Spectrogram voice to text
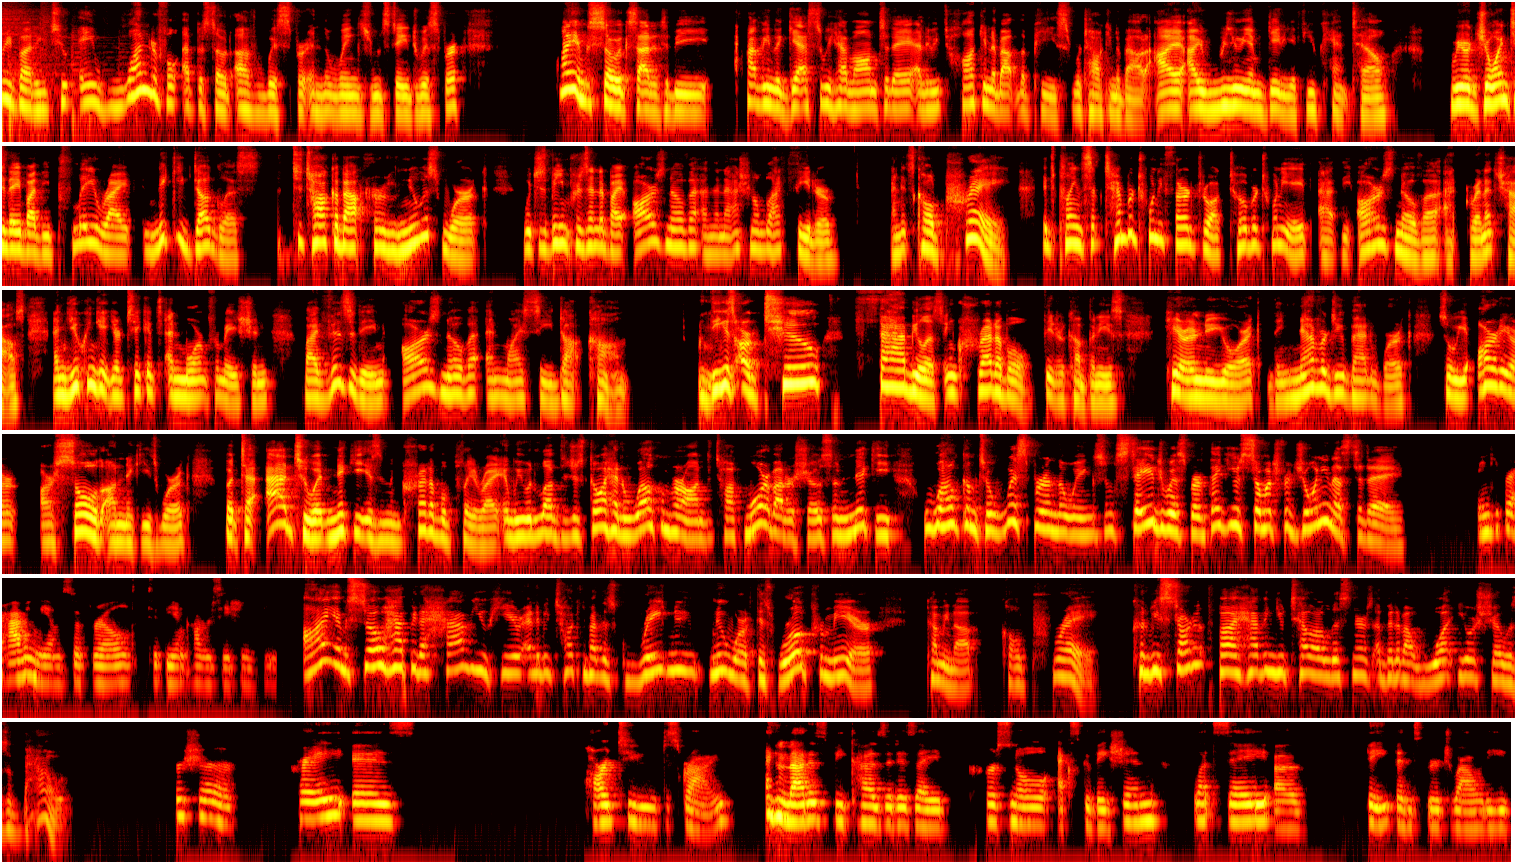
Everybody, to a wonderful episode of Whisper in the Wings from Stage Whisper. I am so excited to be having the guests we have on today and to be talking about the piece we're talking about. I, I really am giddy if you can't tell. We are joined today by the playwright nicHi Douglas to talk about her newest work, which is being presented by Ars Nova and the National Black Theater, and it's called Pray. It's playing September 23rd through October 28th at the Ars Nova at Greenwich House. And you can get your tickets and more information by visiting arsnovanyc.com. These are two fabulous, incredible theater companies here in New York. They never do bad work. So we already are are sold on nicHi's work. But to add to it, nicHi is an incredible playwright, and we would love to just go ahead and welcome her on to talk more about her show. So, nicHi, welcome to Whisper in the Wings from Stage Whisper. Thank you so much for joining us today. Thank you for having me. I'm so thrilled to be in conversation with you. I am so happy to have you here and to be talking about this great new new work, this world premiere coming up called Pray. Could we start by having you tell our listeners a bit about what your show is about? For sure. Pray is hard to describe, and that is because it is a personal excavation, let's say, of faith and spirituality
